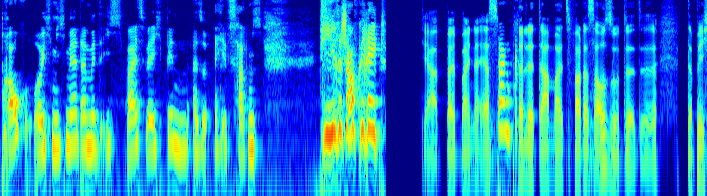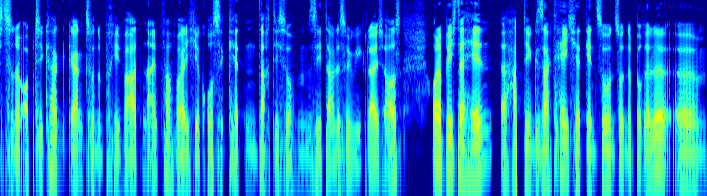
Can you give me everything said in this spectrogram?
brauche euch nicht mehr, damit ich weiß, wer ich bin. Also es hat mich tierisch aufgeregt. Ja, bei meiner ersten Danke. Brille damals war das auch so. Da, da, da bin ich zu einem Optiker gegangen, zu einem privaten einfach, weil hier große Ketten, dachte ich so, hm, sieht alles irgendwie gleich aus. Und dann bin ich dahin, äh, hab dem gesagt, hey, ich hätte gern so und so eine Brille, ähm,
